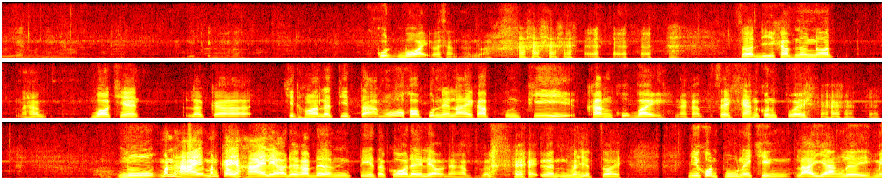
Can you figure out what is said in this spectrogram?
มันเรียนมันยังไงวะนี่ขึ้นอยู่เด้อ กู๊ดบอยก็สั่นเพิ่นว่า สวัสดีครับน้องน็อตนะครับบอแคนแล้วก็คิดฮอดและติดตามโอ้ขอบคุณหลายๆครับ คุณพี่คังคุใบนะครับใส่งานคนป่วยหมูมันหายมันไก่หายแล้วเด้อครับ เด้อมันเตะตะกอได้แล้วนะครับเลยเอิ้นมาเฮ็ดซอย มีคนปลูกในเข่งหลายอย่างเลย แม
